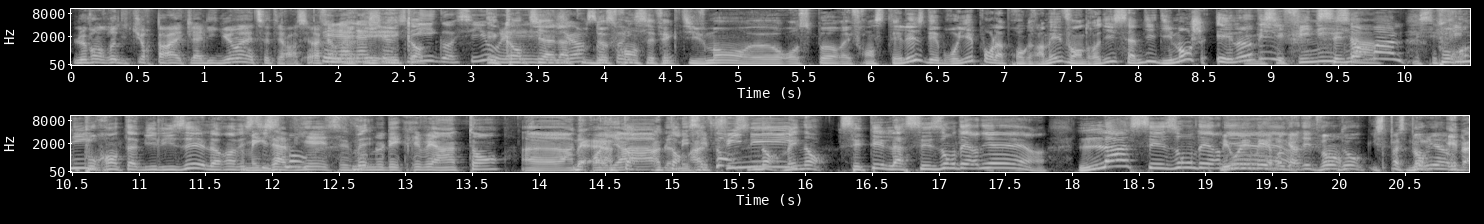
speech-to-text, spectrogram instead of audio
le vendredi tu repars avec la Ligue 1, etc. C'est Et la. Et- et quand- League aussi. Et quand il y a la Coupe de France, effectivement, euh, Eurosport et France Télé se débrouiller pour la programmer vendredi, samedi, dimanche et lundi. Mais c'est fini, C'est ça. normal. Mais c'est pour, fini. pour rentabiliser leur Mais investissement. Xavier, Mais- vous nous décrivez un temps euh, mais incroyable, attends, mais attends, c'est attends, fini. Non, mais non, c'était la saison dernière. La saison Mais dernière. oui, mais regardez devant, Donc, il se passe plus donc, rien. eh ben,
